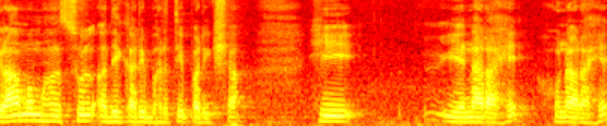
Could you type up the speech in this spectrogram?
ग्राम महसूल अधिकारी भरती परीक्षा ही येणार आहे होणार आहे.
